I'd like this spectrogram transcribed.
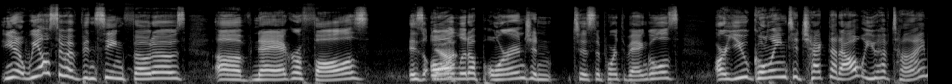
You know, we also have been seeing photos of Niagara Falls is all lit up orange and to support the Bengals. Are you going to check that out? Will you have time?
